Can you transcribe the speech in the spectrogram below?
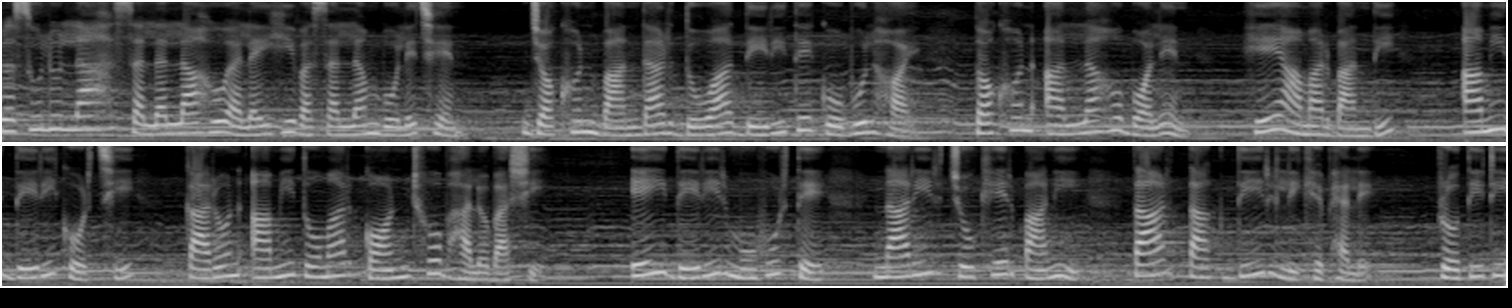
রসুলুল্লাহ সাল্লাল্লাহু আলাইহি ওয়াসাল্লাম বলেছেন, যখন বান্দার দোয়া দেরিতে কবুল হয়, তখন আল্লাহ বলেন, হে আমার বান্দি, আমি দেরি করছি, কারণ আমি তোমার কণ্ঠ ভালোবাসি। এই দেরির মুহূর্তে নারীর চোখের পানি তার তাকদীর লিখে ফেলে। প্রতিটি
